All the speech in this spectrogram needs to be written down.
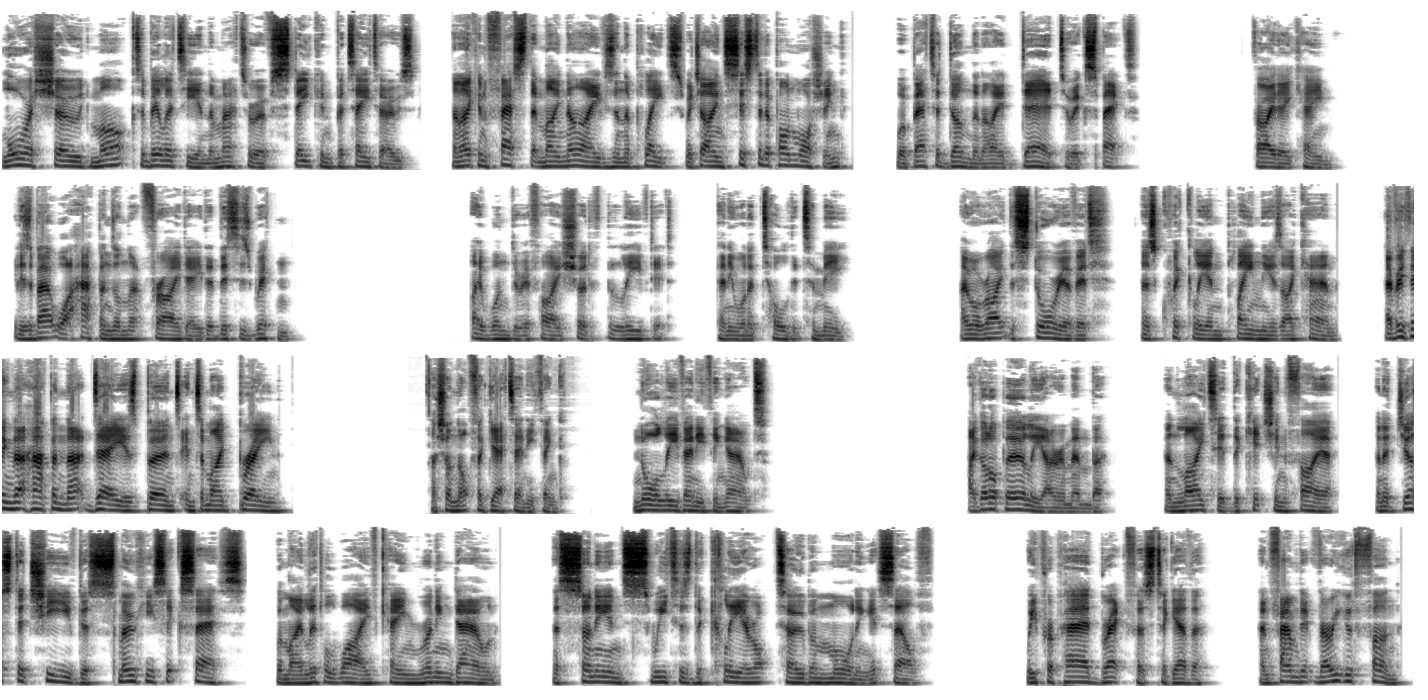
Laura showed marked ability in the matter of steak and potatoes, and I confess that my knives and the plates which I insisted upon washing were better done than I had dared to expect. Friday came. It is about what happened on that Friday that this is written. I wonder if I should have believed it if anyone had told it to me. I will write the story of it as quickly and plainly as I can. Everything that happened that day is burnt into my brain. I shall not forget anything, nor leave anything out. I got up early, I remember, and lighted the kitchen fire and had just achieved a smoky success when my little wife came running down, as sunny and sweet as the clear October morning itself. We prepared breakfast together and found it very good fun.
